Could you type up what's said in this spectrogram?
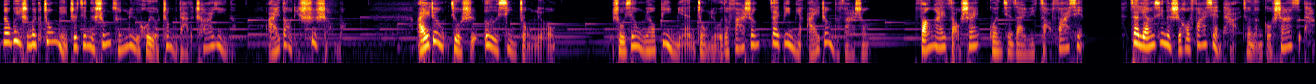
那为什么中美之间的生存率会有这么大的差异呢？癌到底是什么？癌症就是恶性肿瘤。首先，我们要避免肿瘤的发生，再避免癌症的发生。防癌早筛关键在于早发现，在良性的时候发现它，就能够杀死它；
